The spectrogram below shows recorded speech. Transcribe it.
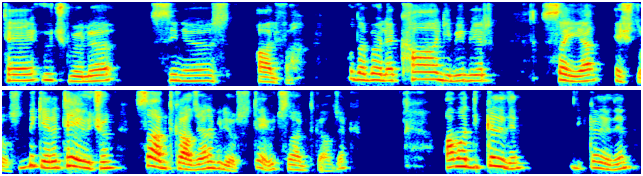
T3 bölü sinüs alfa. Bu da böyle K gibi bir sayıya eşit olsun. Bir kere T3'ün sabit kalacağını biliyoruz. T3 sabit kalacak. Ama dikkat edin. Dikkat edin.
